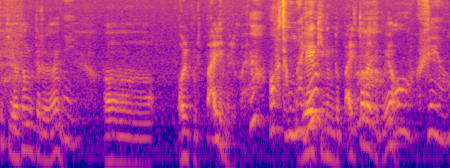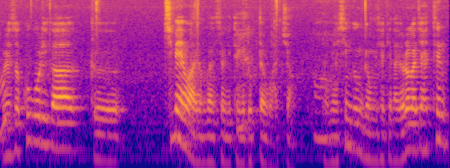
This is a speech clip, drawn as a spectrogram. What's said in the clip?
특히 여성들은 네. 어, 얼굴이 빨리 늙어요. 어, 정말요? 뇌 기능도 빨리 떨어지고요. 어, 그래요? 그래서 코골이가 그 치매와 연관성이 되게 높다고 하죠. 어. 그다음에 심근경색이나 여러 가지 하여튼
